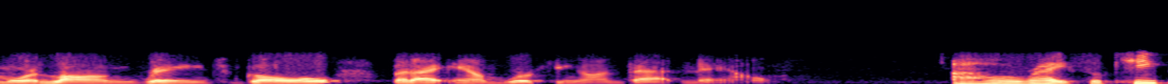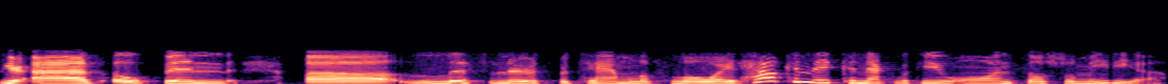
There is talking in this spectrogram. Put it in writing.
more long range goal, but I am working on that now. All right. So keep your eyes open, uh, listeners, for Tamala Floyd. How can they connect with you on social media?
